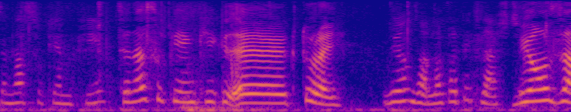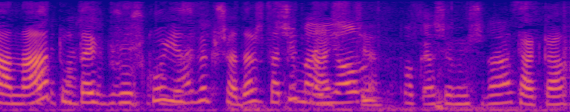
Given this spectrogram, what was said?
Cena sukienki. Cena sukienki, e, której? Wiązana za 15. Wiązana, Za 15 tutaj w proszę brzuszku jest wyprzedaż za Trzymaj ją, 15. pokaż ją jeszcze raz. Taka.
